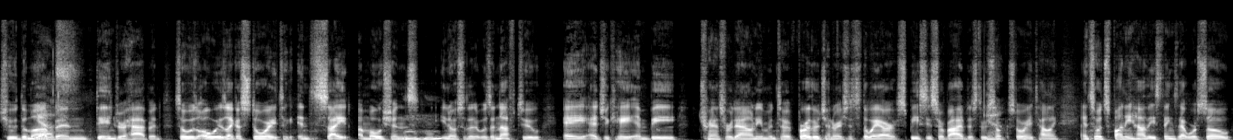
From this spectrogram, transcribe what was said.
chewed them up and danger happened. So it was always like a story to incite emotions, you know, so that it was enough to A, educate and B, transfer down even to further generations. So the way our species survived is through so- storytelling. And so it's funny how these things that were so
